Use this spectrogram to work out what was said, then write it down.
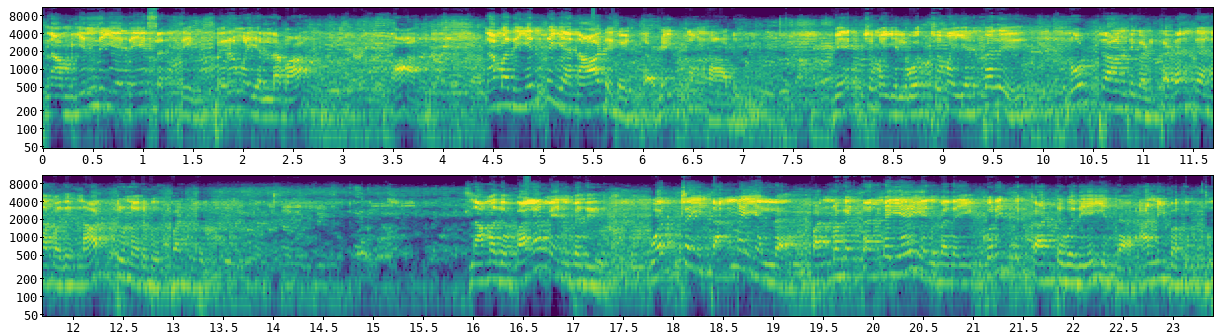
நம் இந்திய தேசத்தின் பெருமை அல்லவா? நமது இந்திய நாடுகள் தழைக்கும் நாடு. வேற்றுமையில் ஒற்றுமை என்பது நூற்றாண்டுகள் கடந்த நமது நாட்டுணர்வு பண்பு. நமது பலம் என்பது ஒற்றை தன்மை அல்ல பன்முகத்தன்மையே என்பதை குறித்து காட்டுவதே இந்த அணிவகுப்பு.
